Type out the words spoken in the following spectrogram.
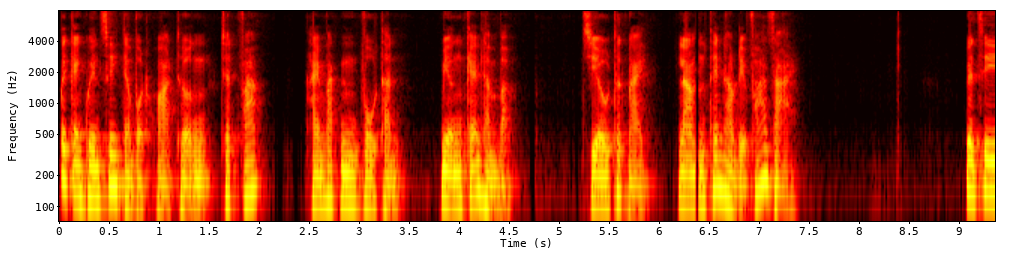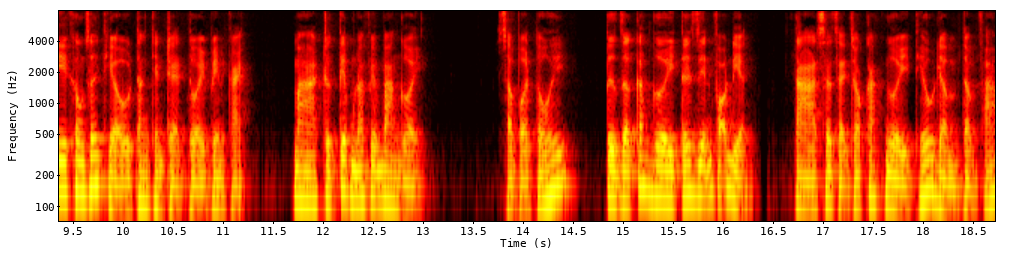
Bên cạnh huyền si là một hòa thượng chất phác, hai mắt vô thần, miệng khẽ lẩm bẩm. Chiêu thức này làm thế nào để phá giải? Việt Di không giới thiệu tăng chân trẻ tuổi bên cạnh, mà trực tiếp nói với ba người. Sau bữa tối, từ giờ các người tới diễn võ điện, ta sẽ dạy cho các người thiếu đầm tầm pháp.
